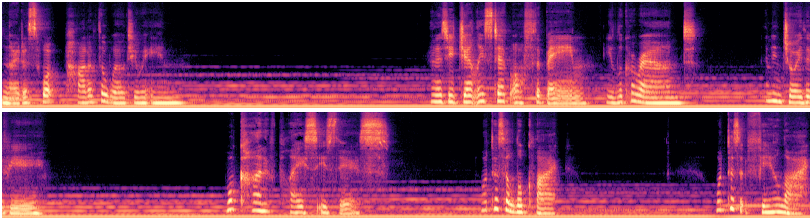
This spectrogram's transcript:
Notice what part of the world you are in. And as you gently step off the beam, you look around and enjoy the view. What kind of place is this? What does it look like? What does it feel like?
